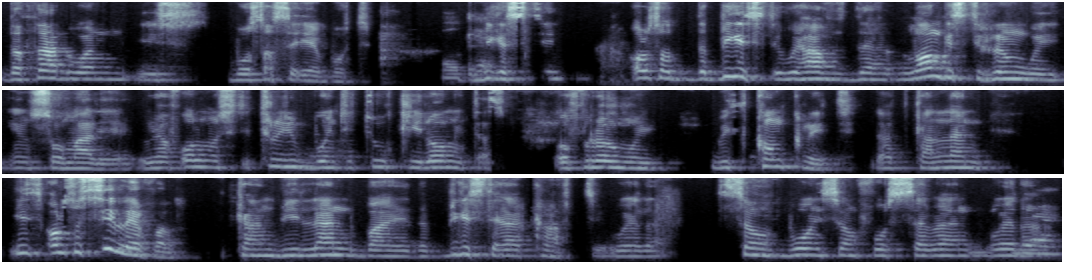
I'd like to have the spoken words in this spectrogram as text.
The third one is Bosaso Airport. The Okay. biggest, also the biggest, we have the longest runway in Somalia. We have almost 3.2 kilometers of runway with concrete that can land. It's also sea level, can be landed by the biggest aircraft, whether some Boeing 747, whether,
